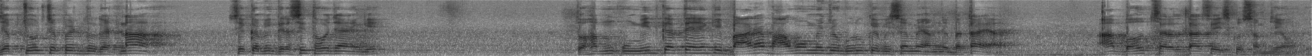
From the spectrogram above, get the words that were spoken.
जब चोट चपेट दुर्घटना से कभी ग्रसित हो जाएँगे तो हम उम्मीद करते हैं कि बारह भावों में जो गुरु के विषय में हमने बताया आप बहुत सरलता से इसको समझे होंगे।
